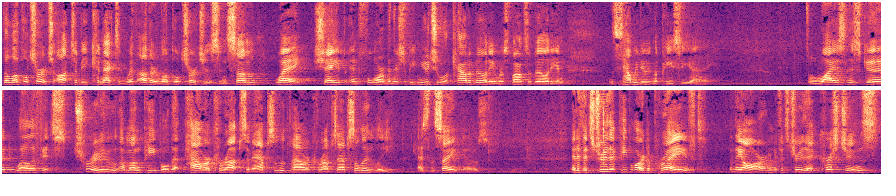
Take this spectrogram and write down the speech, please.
the local church ought to be connected with other local churches in some way, shape, and form, and there should be mutual accountability and responsibility. And this is how we do it in the PCA. Why is this good? Well, if it's true among people that power corrupts and absolute power corrupts absolutely, as the saying goes, and if it's true that people are depraved, and they are, and if it's true that Christians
